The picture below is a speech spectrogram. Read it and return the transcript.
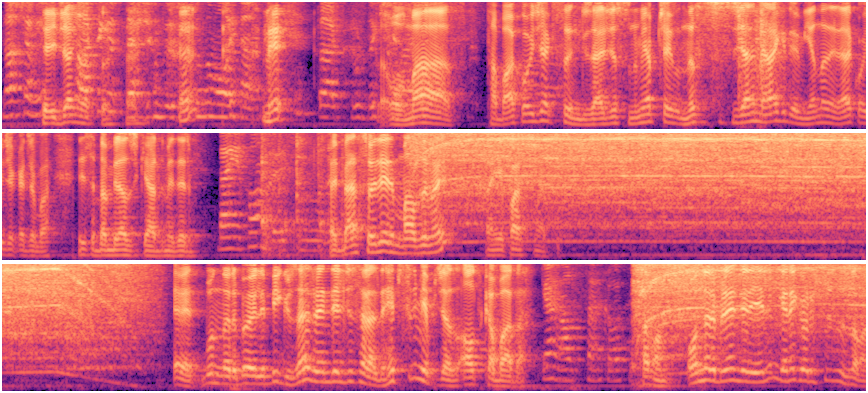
Ne yapacağım? Heyecan Tartı yaptı. göstereceğim böyle sunum o yani. Ne? Tart buradaki. Olmaz. Tabağa koyacaksın. Güzelce sunum yapacaksın. Nasıl süsleyeceğini merak ediyorum. Yanına neler koyacak acaba? Neyse ben birazcık yardım ederim. Ben yapamam öyle sunumları. Hayır, ben söylerim malzemeyi. Sen yaparsın artık. Evet bunları böyle bir güzel rendeleyeceğiz herhalde. Hepsini mi yapacağız alt kabağa da? Yani 6 tane kabak. Tamam. Onları bir rendeleyelim. Gene görüşürüz o zaman.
